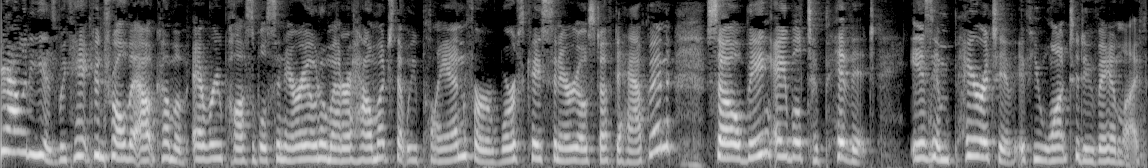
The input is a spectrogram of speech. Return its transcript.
The reality is we can't control the outcome of every possible scenario, no matter how much that we plan for worst case scenario stuff to happen. So being able to pivot is imperative if you want to do van life.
